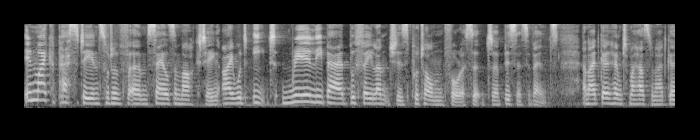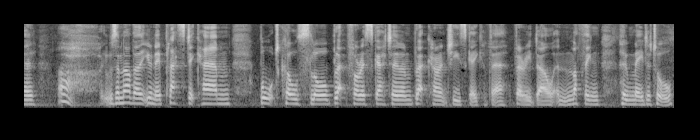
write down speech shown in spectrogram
In my capacity in sort of um, sales and marketing, I would eat really bad buffet lunches put on for us at uh, business events. And I'd go home to my husband, I'd go, oh, it was another, you know, plastic ham, bought coleslaw, black forest gateau, and blackcurrant cheesecake affair. Very dull and nothing homemade at all.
